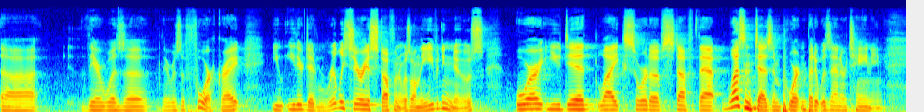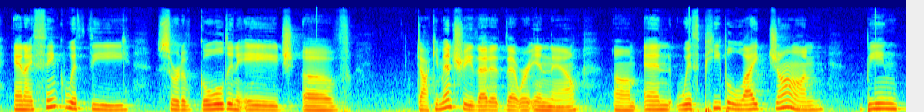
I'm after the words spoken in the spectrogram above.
uh, there was a there was a fork, right? You either did really serious stuff and it was on the evening news, or you did like sort of stuff that wasn't as important but it was entertaining. And I think with the sort of golden age of documentary that it, that we're in now, um, and with people like John being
